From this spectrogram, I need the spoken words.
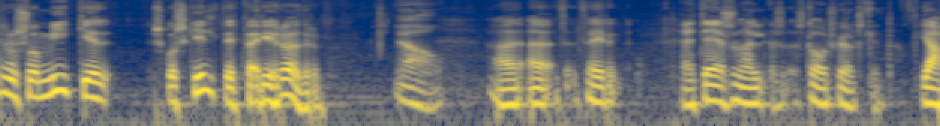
eru svo mikið sko skildir hverjir öðrum. Já, að, að þeir þetta er svona stór fjölskylda. Já,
